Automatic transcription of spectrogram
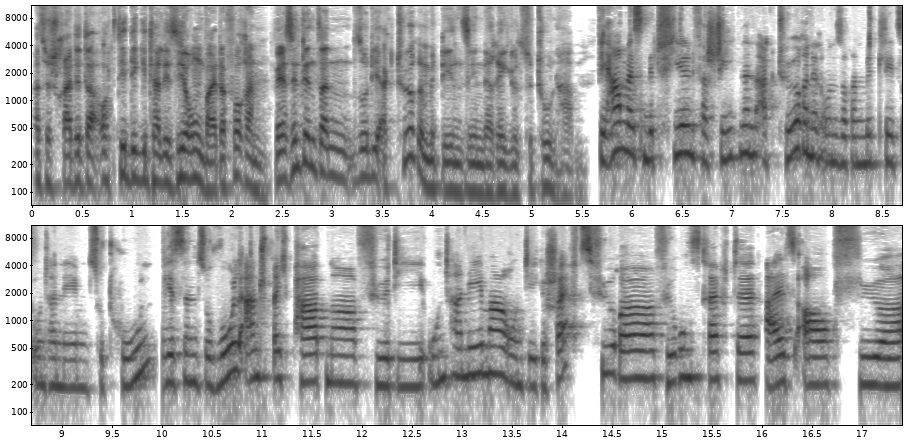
Also schreitet da auch die Digitalisierung weiter voran. Wer sind denn dann so die Akteure, mit denen Sie in der Regel zu tun haben? Wir haben es mit vielen verschiedenen Akteuren in unseren Mitgliedsunternehmen zu tun. Wir sind sowohl Ansprechpartner für die Unternehmer und die Geschäftsführer, Führungskräfte, als auch für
